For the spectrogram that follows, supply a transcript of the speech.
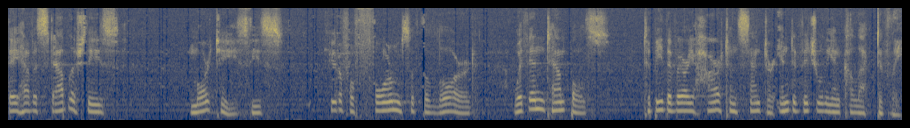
they have established these murtis, these beautiful forms of the Lord within temples to be the very heart and center, individually and collectively.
